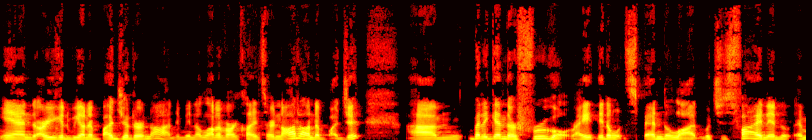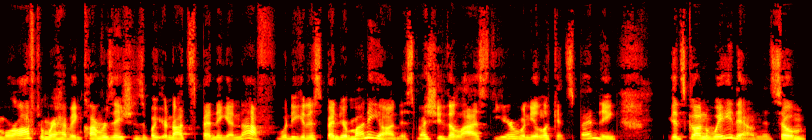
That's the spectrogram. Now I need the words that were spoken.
And are you going to be on a budget or not? I mean, a lot of our clients are not on a budget, um, but again, they're frugal, right? They don't spend a lot, which is fine. And, and more often, we're having conversations about you're not spending enough. What are you going to spend your money on? Especially the last year when you look at spending, it's gone way down. And so,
